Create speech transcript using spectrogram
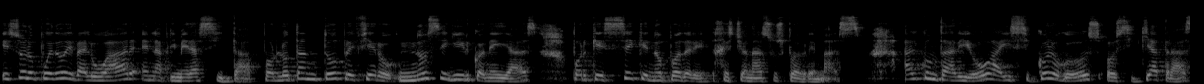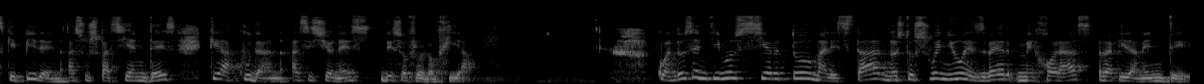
Eso lo puedo evaluar en la primera cita. Por lo tanto, prefiero no seguir con ellas porque sé que no podré gestionar sus problemas. Al contrario, hay psicólogos o psiquiatras que piden a sus pacientes que acudan a sesiones de sofrología. Cuando sentimos cierto malestar, nuestro sueño es ver mejoras rápidamente,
